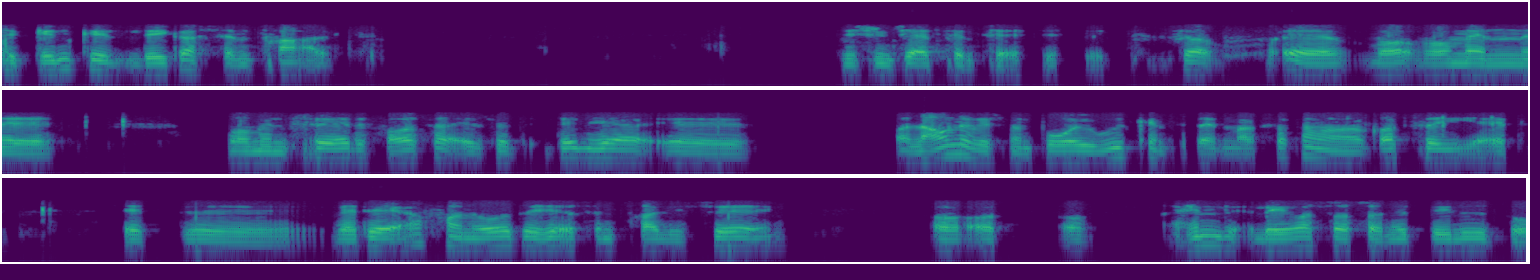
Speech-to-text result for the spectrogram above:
til gengæld ligger centralt. Det synes jeg er et fantastisk Så, øh, hvor, hvor, man, øh, hvor man ser det for sig, altså den her, øh, og navnet hvis man bor i udkants Danmark, så kan man godt se, at at øh, hvad det er for noget, det her centralisering. Og, og, og han laver så sådan et billede på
